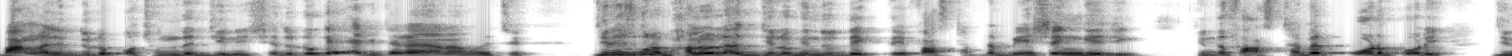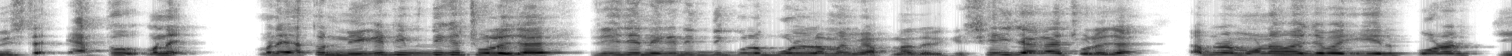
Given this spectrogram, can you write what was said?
বাঙালির দুটো পছন্দের জিনিস, সে দুটোকে এক জায়গায় আনা হয়েছে। জিনিসগুলো ভালো লাগছিল কিন্তু দেখতে। ফার্স্ট হাফটা বেশ এঙ্গেজিং কিন্তু ফার্স্ট হাফের পর পরই জিনিসটা এত মানে মানে এত নেগেটিভ দিকে চলে যায় যে, এই যে নেগেটিভ দিকগুলো বললাম আমি আপনাদেরকে, সেই জায়গায় চলে যায়। আপনার মনে হয় যে, ভাই, এরপর আর কি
